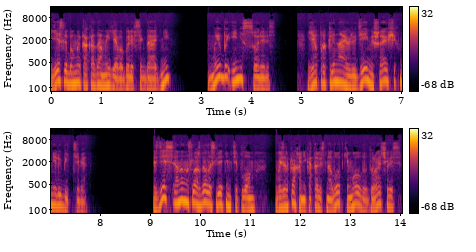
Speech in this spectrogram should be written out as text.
Если бы мы, как Адам и Ева, были всегда одни, мы бы и не ссорились. Я проклинаю людей, мешающих мне любить тебя. Здесь она наслаждалась летним теплом. В озерках они катались на лодке, молодо дурачились.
